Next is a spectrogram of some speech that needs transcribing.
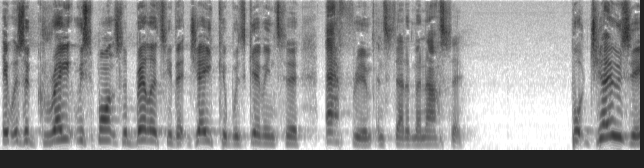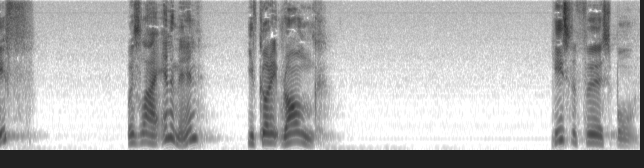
it was a great responsibility that Jacob was giving to Ephraim instead of Manasseh. But Joseph was like, in a minute, you've got it wrong. He's the firstborn.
